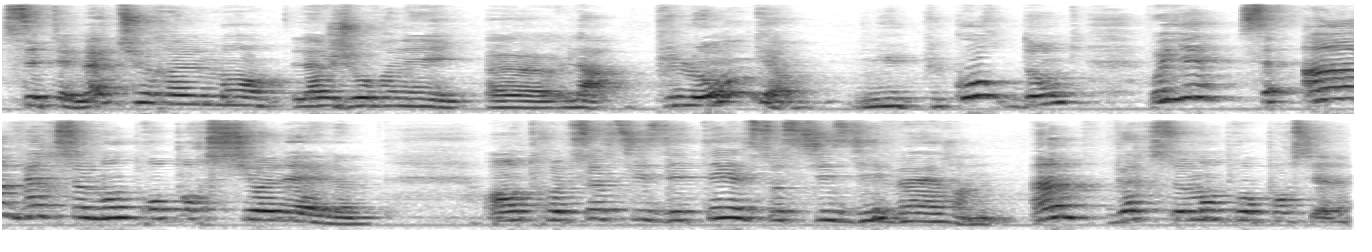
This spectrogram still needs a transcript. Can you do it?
C'était naturellement la journée euh, la plus longue, nuit plus courte. Donc, vous voyez, c'est inversement proportionnel entre le solstice d'été et le solstice d'hiver. Inversement proportionnel.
